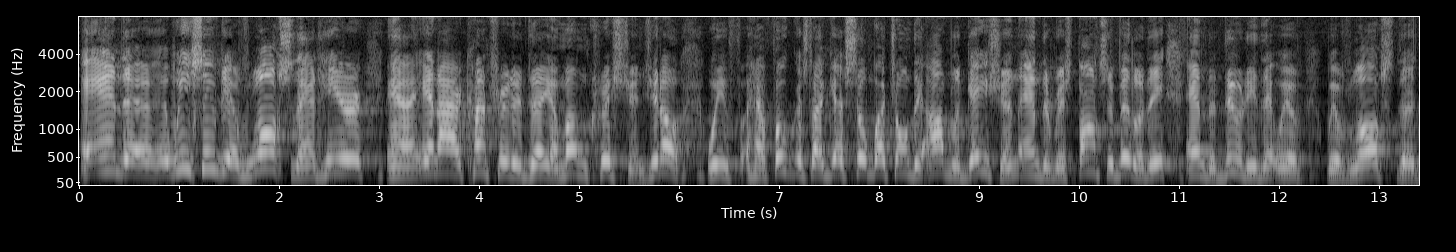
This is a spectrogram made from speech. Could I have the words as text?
And uh, we seem to have lost that here uh, in our country today among Christians. You know, we have focused, I guess, so much on the obligation and the responsibility and the duty that we've, we've lost the,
